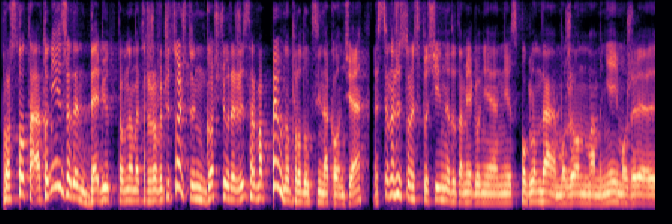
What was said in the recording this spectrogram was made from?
prostota, a to nie jest żaden debiut pełnometrażowy czy coś. Ten gościu reżyser ma pełno produkcji na koncie. Scenarzystą jest ktoś inny, to tam jego nie, nie spoglądałem. Może on ma mniej, może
